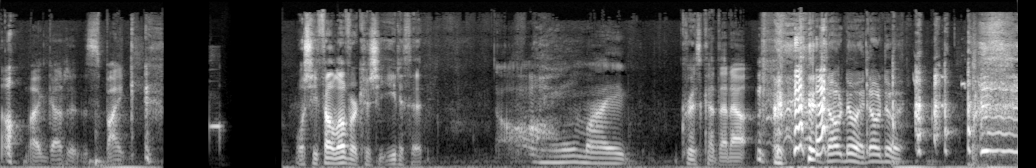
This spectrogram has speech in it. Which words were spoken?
oh my gosh, it's a spike. Well, she fell over because she eateth it. Oh my. Chris, cut that out. don't do it. Don't do it.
